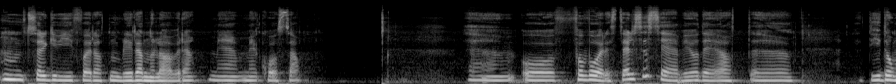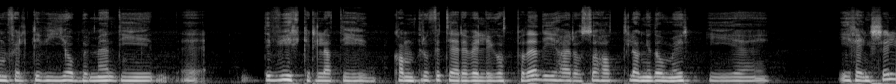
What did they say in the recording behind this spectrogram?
sørger vi for at den blir enda lavere med, med KSA. Eh, og for vår del så ser vi jo det at eh, de domfelte vi jobber med, de, det virker til at de kan profitere veldig godt på det. De har også hatt lange dommer i, i fengsel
